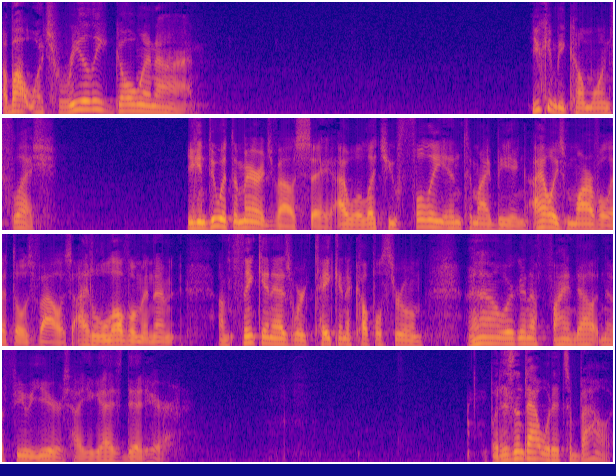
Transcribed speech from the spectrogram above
about what's really going on, you can become one flesh. You can do what the marriage vows say. I will let you fully into my being. I always marvel at those vows. I love them, and then I'm thinking as we're taking a couple through them, well, we're going to find out in a few years how you guys did here. But isn't that what it's about?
